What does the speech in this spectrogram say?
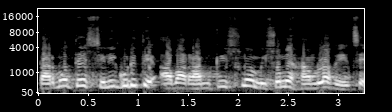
তার মধ্যে শিলিগুড়িতে আবার রামকৃষ্ণ মিশনে হামলা হয়েছে।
